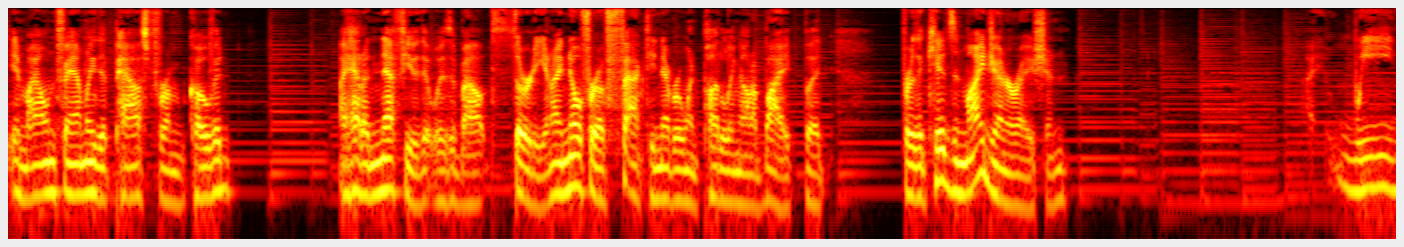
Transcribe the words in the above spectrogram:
in my own family that passed from COVID. I had a nephew that was about 30, and I know for a fact he never went puddling on a bike, but for the kids in my generation, we,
